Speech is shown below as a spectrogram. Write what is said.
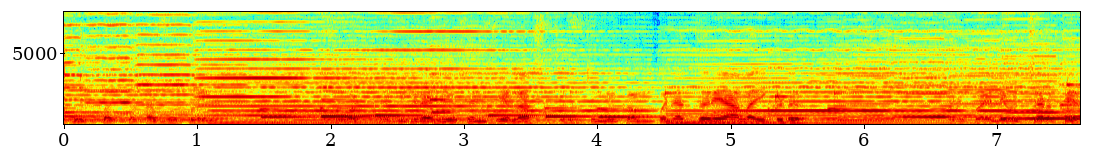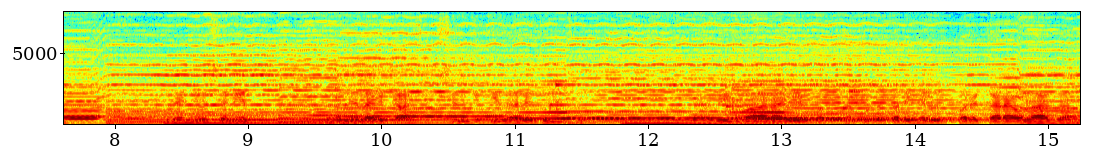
खूप पश्चाताप होतोय. असं वाटतं की ग्रॅज्युएशन केलं असतं. तुम्ही कंपन्यात जरी आला इकडं तरी पहिले विचारते. ग्रॅज्युएशन येत झालेलं आहे का? शिक्षण किती झाले तुमचं? दहावी बारावी फक्त कुठेतरी हेल्पर करावं लागेल.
